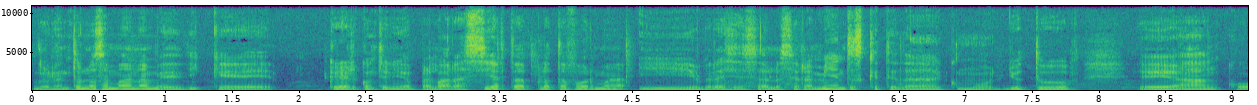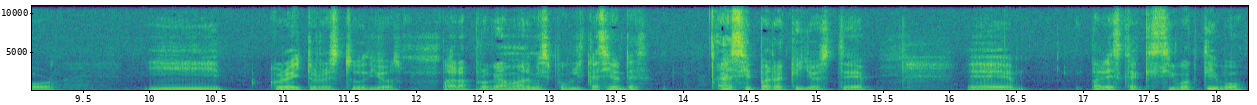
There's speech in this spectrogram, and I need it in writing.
durante una semana me dedique a crear contenido para, cierta plataforma y gracias a las herramientas que te da como YouTube, eh, Anchor y Creator Studios para programar mis publicaciones así para que yo esté eh, parezca que sigo activo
